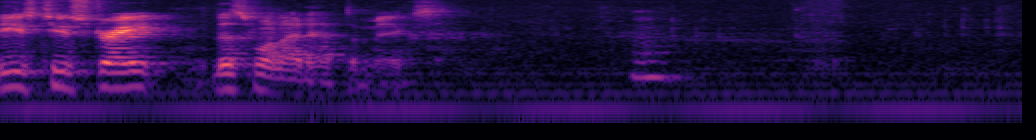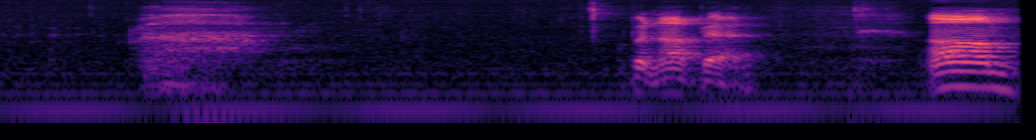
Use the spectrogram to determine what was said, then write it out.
these two straight. This one I'd have to mix. Hmm. but not bad. Um,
